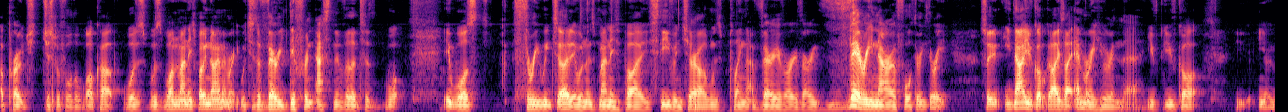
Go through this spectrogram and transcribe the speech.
approached just before the World Cup was was one managed by Unai Emery, which is a very different Aston Villa to what it was three weeks earlier when it was managed by Steven Gerrard and was playing that very, very, very, very narrow four three three. So now you've got guys like Emery who are in there. You've you've got you know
